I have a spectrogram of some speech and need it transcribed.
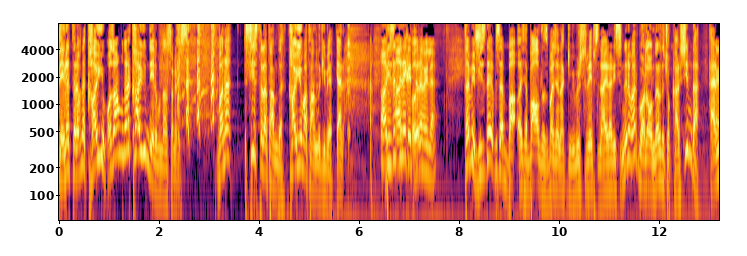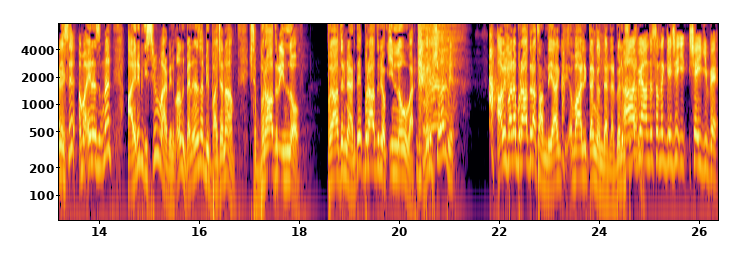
devlet tarafında kayyum. O zaman bunlara kayyum diyelim bundan sonra biz. Bana sister atandı. Kayyum atandı gibi. Yani bizde direkt olarak öyle. Tabii bizde mesela ba- mesela baldız, bacanak gibi bir sürü hepsinin ayrı ayrı isimleri var. Bu arada onlara da çok karşıyım da. Her Evet. neyse ama en azından ayrı bir ismim var benim. Anladın mı? Ben en azından bir bacanağım. İşte brother in law. Brother nerede? Brother yok in law var. Böyle bir şey var mı ya? Abi bana brother atandı ya. Valilikten gönderdiler. Böyle bir şey var Abi bir mı? anda sana gece şey gibi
